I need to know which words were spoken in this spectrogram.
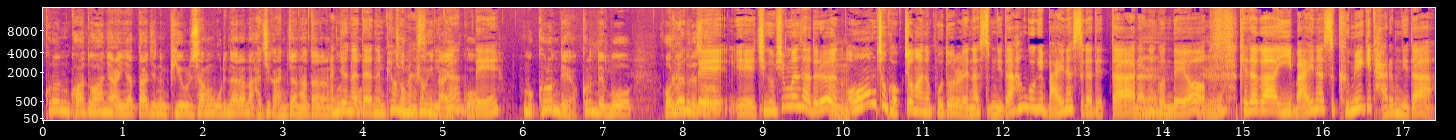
그런 과도하냐 아니냐 따지는 비율상 우리나라는 아직 안전하다는 안전하다는 평이 정평이 많습니다. 나 있고 네. 뭐 그런데요. 그런데 뭐 그런데 예, 지금 신문사들은 음. 엄청 걱정하는 보도를 내놨습니다. 한국이 마이너스가 됐다라는 네. 건데요. 네. 게다가 이 마이너스 금액이 다릅니다.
